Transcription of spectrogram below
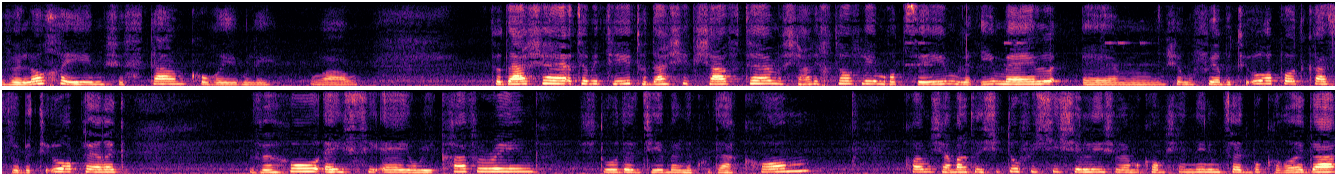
ולא חיים שסתם קורים לי. וואו. תודה שאתם איתי, תודה שהקשבתם. אפשר לכתוב לי אם רוצים לאימייל אמ, שמופיע בתיאור הפודקאסט ובתיאור הפרק, והוא ACA Recovering, שטרודלג'ימל.com. כל מה שאמרתי זה שיתוף אישי שלי של המקום שאני נמצאת בו כרגע,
